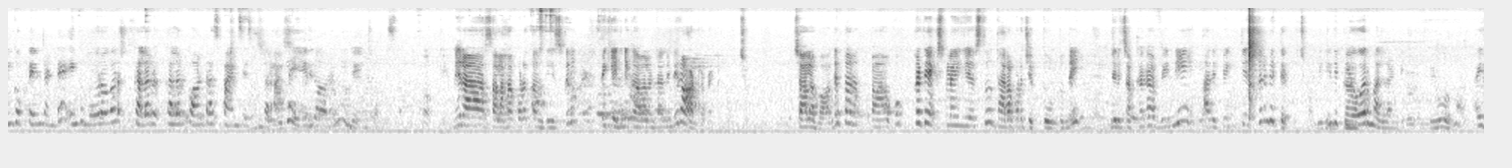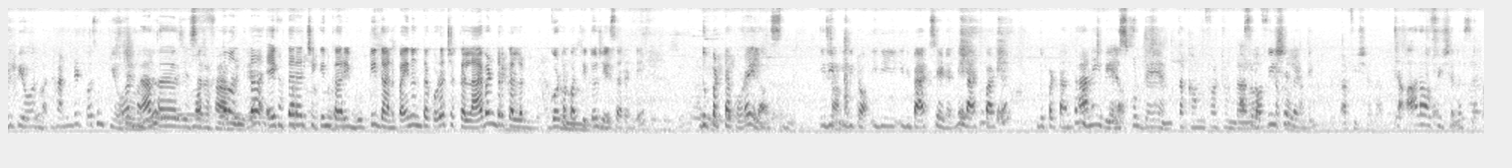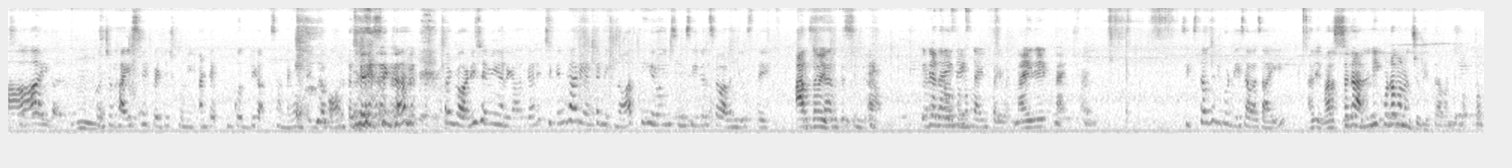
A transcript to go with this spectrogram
ఇంకొకటి ఏంటంటే ఇంకా more over colour colour contrast pants వేసుకుంటారు అట్లా ఏది కావాలని నేను చేయించి పంపిస్తాను ఓకే. మీరు ఆ సలహా కూడా తను తీసుకుని మీకు ఎన్ని కావాలంటే అన్ని మీరు ఆర్డర్ పెట్టుకోవచ్చు. చాలా బాగుంది. తను ఒక్కొక్కటి ఎక్స్ప్లెయిన్ చేస్తూ ధర కూడా చెప్తూ ఉంటుంది. మీరు చక్కగా విని అది పిక్ తీసుకుని మీరు తెప్పించుకోండి. ఇది ప్యూర్ మల్ అండి. ప్యూర్ ఇది ప్యూర్ మల్. హండ్రెడ్ పర్సెంట్ ప్యూర్ మల్. తయారు ఫ్యాబ్రిక్ అంతా ఎగ్ తర చికెన్ కర్రీ బుట్టి దానిపైన అంతా కూడా చక్క లావెండర్ కలర్ గోటపత్తితో చేశారండి. దుపట్టా కూడా ఇలా వస్తుంది. ఇది ఇది టాప్ ఇది ఇది బ్యాక్ సైడ్ అండి. బ్యాక్ పార్ట్ దుపట్టా అంతా కానీ వేసుకుంటే ఎంత కంఫర్ట్ ఉండాలో official అండి. అఫీషియల్. చాలా ఆఫీషియల్ అసలు. హాయిగా. కొంచెం హై స్ట్రీట్ పెట్టించుకుని అంటే కొద్దిగా సన్నగా ఉంటే ఇంకా బాగుంటుంది అండ్ బాడీ షేవింగ్ అని కాదు కానీ చికెన్ కర్రీ అంటే మీకు నార్త్ హీరోయిన్స్ సీరియల్స్ వాళ్ళని చూస్తే అర్థమైపోతుంది. ఇది nine eight nine five nine eight nine five. Six thousand కూడా తీసావా సాయి? అది వరుసగా అన్ని కూడా మనం చూపిద్దామండి మొత్తం.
